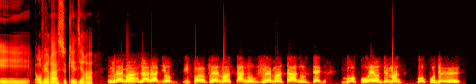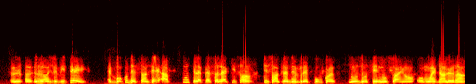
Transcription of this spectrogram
et on verra ce qu'elle dira. Vraiment, la radio BIP, vraiment, ça nous, vraiment, ça nous aide beaucoup et on demande beaucoup de euh, longévité et beaucoup de santé à tous les personnels qui sont, qui sont en train d'œuvrer pour que nous aussi, nous soyons au moins dans le rang.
